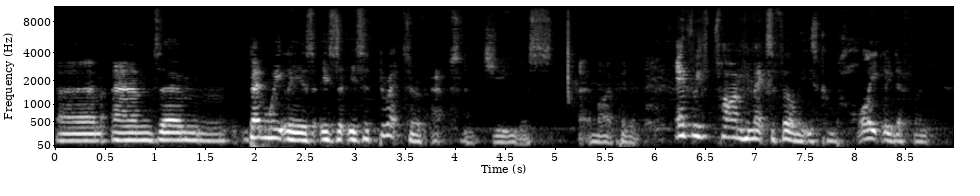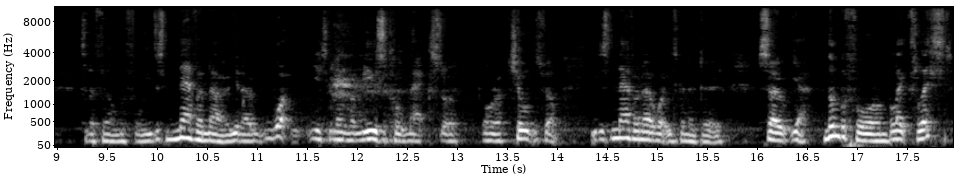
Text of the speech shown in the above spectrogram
Um, and um, Ben Wheatley is, is is a director of absolute genius, in my opinion. Every time he makes a film, he's completely different to the film before. You just never know. You know what he's going to make a musical next, or or a children's film. You just never know what he's going to do. So yeah, number four on Blake's list,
